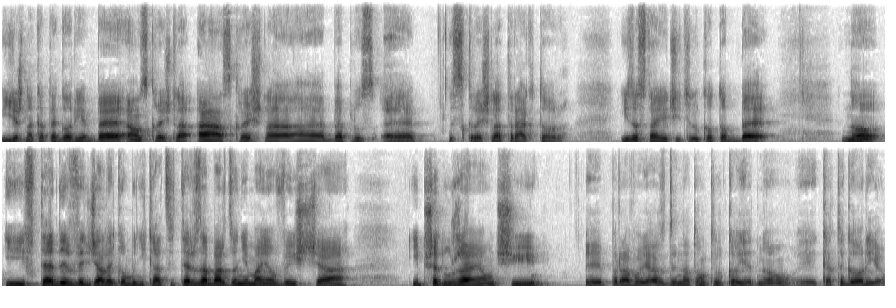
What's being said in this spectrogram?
idziesz na kategorię B, a on skreśla A, skreśla B plus E, skreśla traktor i zostaje Ci tylko to B. No i wtedy w Wydziale Komunikacji też za bardzo nie mają wyjścia i przedłużają Ci prawo jazdy na tą tylko jedną y, kategorię.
